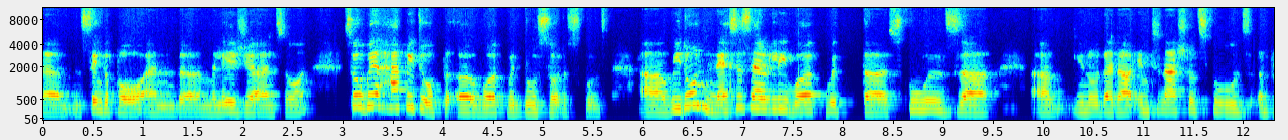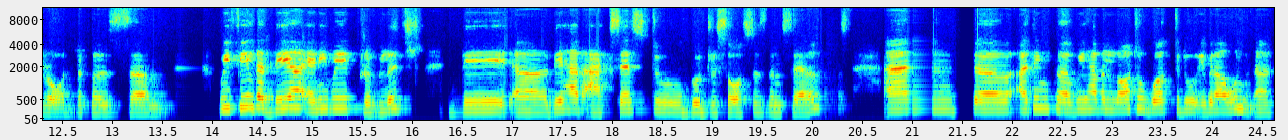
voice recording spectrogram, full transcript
um, Singapore and Malaysia and so on so we're happy to uh, work with those sort of schools. Uh, we don't necessarily work with uh, schools, uh, uh, you know, that are international schools abroad because um, we feel that they are anyway privileged. They uh, they have access to good resources themselves, and I think we have a lot of work to do with our own,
